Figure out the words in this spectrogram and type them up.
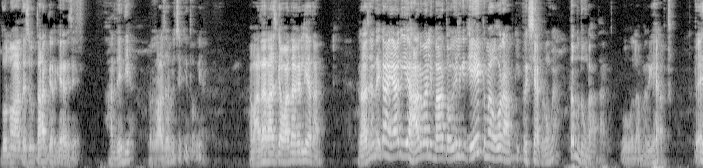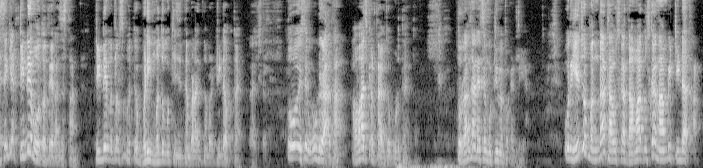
दोनों हाथ ऐसे उतार करके ऐसे हार दे दिया, राजा भी चकित हो गया। अब आधा राज का वादा कर लिया था। राजा ने कहा, यार, ये हार वाली बात होगी लेकिन एक मैं और आपकी परीक्षा करूँगा, तब दूँगा आधार। वो बोला, मर गया अब तो। तो ऐसे क्या, टिड्डे बहुत होते राजस्थान में। टिड्डे मतलब समझते हो बड़ी मधुमक्खी जितना बड़ा इतना बड़ा टिड्डा होता है। अच्छा। तो ऐसे उड़ रहा था आवाज़ करता है जब उड़ता है तो। तो राजा ने ऐसे मुट्ठी में पकड़ लिया। और ये जो बंदा था उसका दामाद उसका नाम भी टिड्डा था।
